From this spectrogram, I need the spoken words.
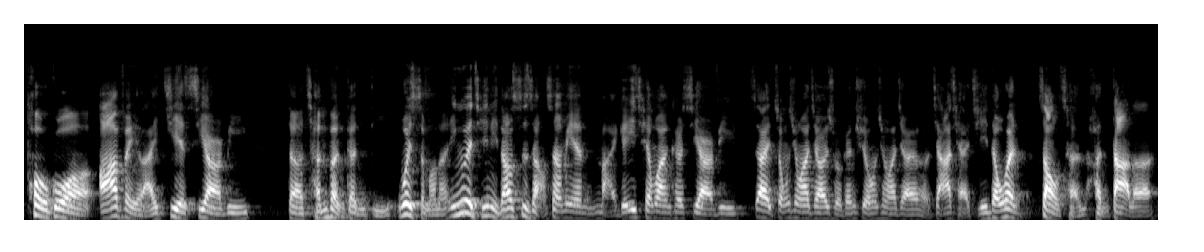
透过阿伟来借 CRV 的成本更低，为什么呢？因为其实你到市场上面买个一千万颗 CRV，在中心化交易所跟去中心化交易所加起来，其实都会造成很大的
